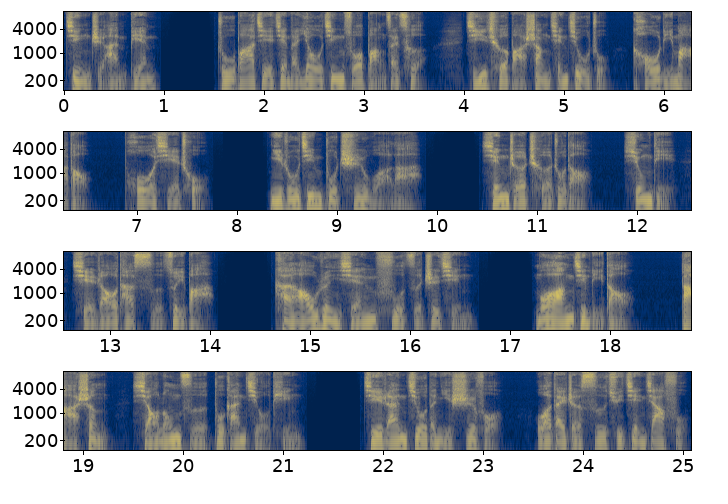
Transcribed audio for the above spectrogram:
径至岸边。猪八戒见那妖精所绑在侧，急撤把上前救住，口里骂道：“泼邪畜，你如今不吃我了！”行者扯住道：“兄弟。”且饶他死罪罢，看敖润贤父子之情。魔昂进礼道：“大圣，小龙子不敢久停。既然救得你师傅，我带着厮去见家父。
